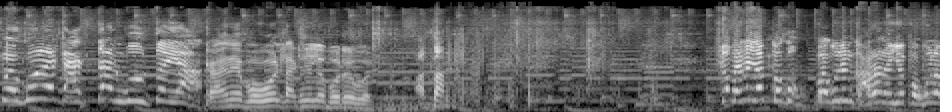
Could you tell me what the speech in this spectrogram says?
पगोला टाकताना बोलतो या. काय नाही बघल टाकलेलं बरोबर. आता. पगोली पगोला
